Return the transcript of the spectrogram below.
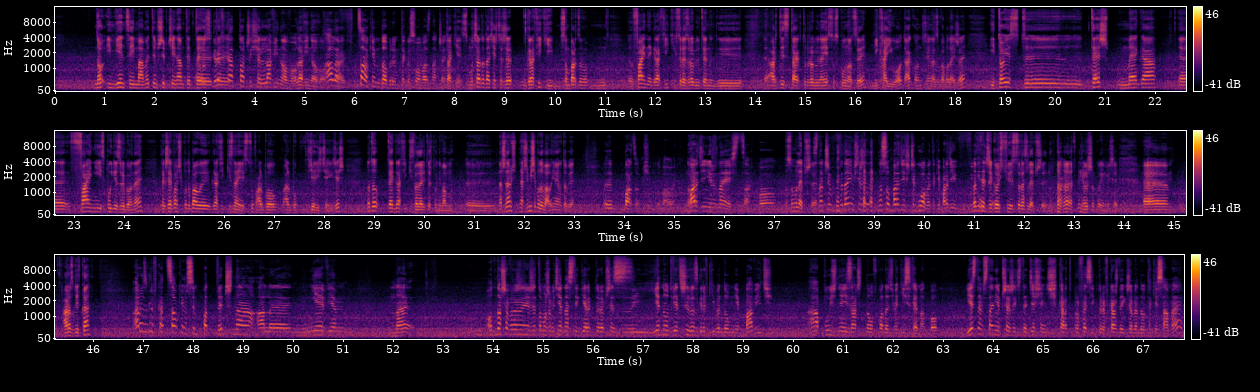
no im więcej mamy, tym szybciej nam te, te, Rozgrywka toczy się lawinowo, te lawinowo. ale tak. w całkiem dobrym tego słowa znaczeniu. Tak jest. Trzeba dodać jeszcze, że grafiki są bardzo mm, fajne grafiki, które zrobił ten y, artysta, który robił na Jezu z północy, Mikhailo, tak? On się nazywa bodajże. I to jest y, też mega fajnie i spójnie zrobione. Także jak Wam się podobały grafiki z najeźdźców, albo, albo wzięliście je gdzieś, no to te grafiki z Valerii też pewnie Wam... E, znaczy, nam, znaczy mi się podobały, nie wiem jak Tobie, Y, Bardzo mi się podobały. No. Bardziej niż w najeźdźcach, bo... bo są lepsze. Znaczy, wydaje mi się, że no, są bardziej szczegółowe, takie bardziej No widać, że gościu jest coraz lepszy, no, nie oszukujmy się. E, a rozgrywka? A rozgrywka całkiem sympatyczna, ale nie wiem. Na... Odnoszę wrażenie, że to może być jedna z tych gier, które przez jedną, dwie, trzy rozgrywki będą mnie bawić, a później zaczną wpadać w jakiś schemat, bo jestem w stanie przeżyć te 10 kart profesji, które w każdej grze będą takie same,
